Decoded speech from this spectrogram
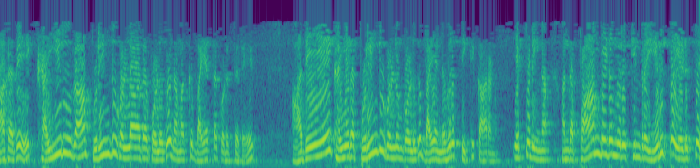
ஆகவே கயிறு தான் புரிந்து கொள்ளாத பொழுது நமக்கு பயத்தை கொடுத்தது. அதே கயிறை புரிந்து கொள்ளும் பொழுது பய நிவர்த்திக்கு காரணம். எப்படின்னா அந்த பாம்பிடம் இருக்கின்ற இருப்பை எடுத்து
